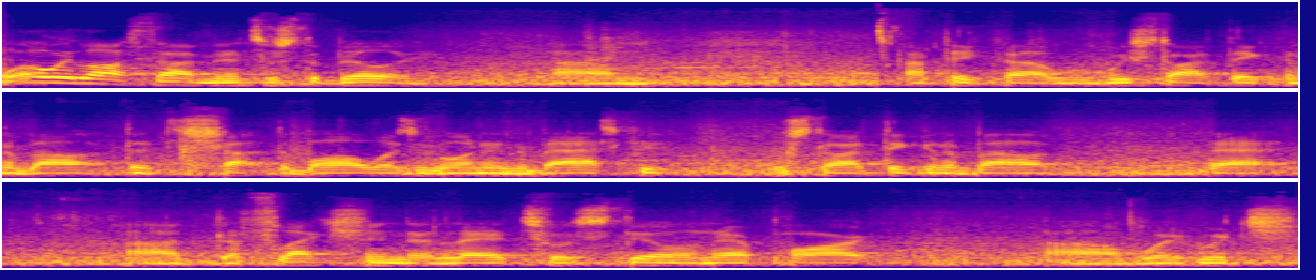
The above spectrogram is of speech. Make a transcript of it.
Well, we lost our mental stability. Um, I think uh, we start thinking about that the shot, the ball wasn't going in the basket. We start thinking about that uh, deflection that led to a steal on their part, uh, whi- which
